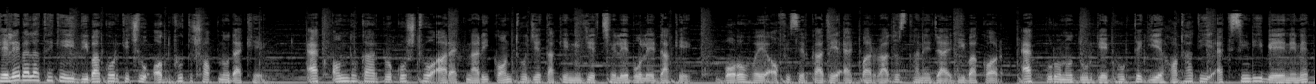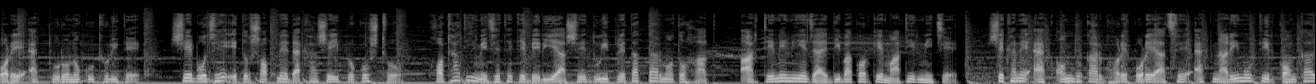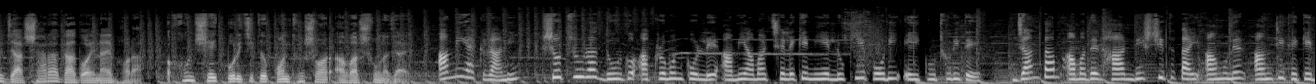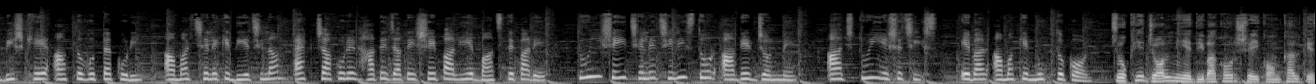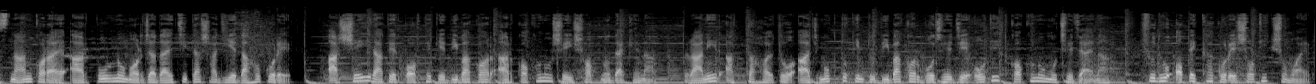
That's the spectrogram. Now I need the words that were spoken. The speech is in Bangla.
ছেলেবেলা থেকেই দিবাকর কিছু অদ্ভুত স্বপ্ন দেখে। এক অন্ধকার প্রকোষ্ঠ আর এক নারী কণ্ঠ যে তাকে নিজের ছেলে বলে ডাকে, বড় হয়ে অফিসের কাজে একবার রাজস্থানে যায় দিবাকর। এক পুরনো দুর্গে ঘুরতে গিয়ে হঠাৎই এক সিঁড়ি বেয়ে নেমে পড়ে এক পুরনো কুঠুরিতে। সে বোঝে এ তো স্বপ্নে দেখা সেই প্রকোষ্ঠ। হঠাৎই মেঝে থেকে বেরিয়ে আসে দুই প্রেতাত্মার মতো হাত, আর টেনে নিয়ে যায় দিবাকরকে মাটির নিচে। সেখানে এক অন্ধকার ঘরে পড়ে আছে এক নারী মূর্তির কঙ্কাল যা সারা গা গয়নায় ভরা। তখন সেই পরিচিত কণ্ঠস্বর আবার শোনা যায়। আমি এক রানী শত্রুরা দুর্গ আক্রমণ করলে আমি আমার ছেলেকে নিয়ে লুকিয়ে পড়ি এই কুঠুরিতে। জানতাম আমাদের হার নিশ্চিত তাই আঙুলের আংটি থেকে বিষ খেয়ে আত্মহত্যা করি। আমার ছেলেকে দিয়েছিলাম এক চাকরের হাতে যাতে সে পালিয়ে বাঁচতে পারে। তুই সেই ছেলে ছিলিস তোর আগের জন্মে। আজ তুই এসেছিস এবার আমাকে মুক্ত কর। চোখে জল নিয়ে দিবাকর সেই কঙ্কালকে স্নান করায় আর পূর্ণ মর্যাদায় চিতা সাজিয়ে দাহ করে আর সেই রাতের পর থেকে দিবাকর আর কখনো সেই স্বপ্ন দেখে না। রানীর আত্মা হয়তো আজ মুক্ত, কিন্তু দিবাকর বোঝে যে অতীত কখনো মুছে যায় না। শুধু অপেক্ষা করে সঠিক সময়ের।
